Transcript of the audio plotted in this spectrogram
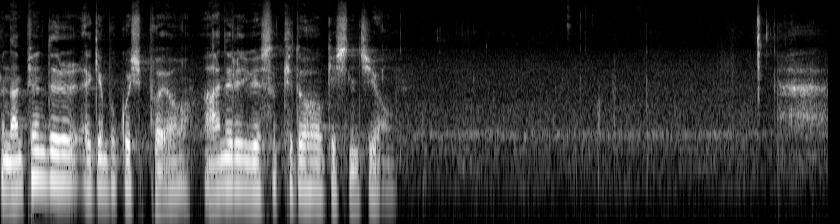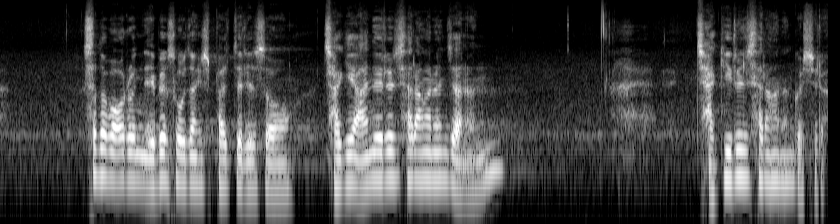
남편들에게 묻고 싶어요. 아내를 위해서 기도하고 계신지요? 사도 바울은 에베소 5장 18절에서 자기 아내를 사랑하는 자는 자기를 사랑하는 것이라.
